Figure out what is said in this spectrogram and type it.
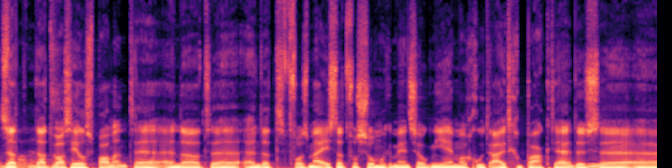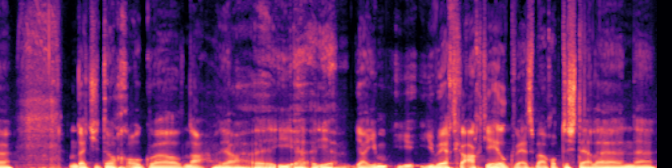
dat, dat was heel spannend. Hè, en, dat, en dat volgens mij is dat voor sommige mensen ook niet helemaal goed uitgepakt. Hè? Dus mm. uh, omdat je toch ook wel, nou ja, uh, je, ja je, je, werd geacht je heel kwetsbaar op te stellen. En,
